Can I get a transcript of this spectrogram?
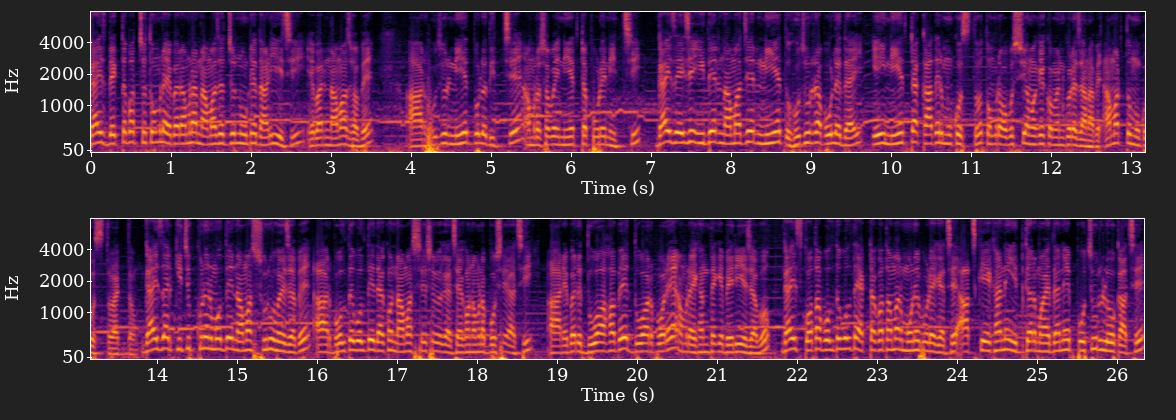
গাইজ দেখতে পাচ্ছ তোমরা? এবার আমরা নামাজের জন্য উঠে দাঁড়িয়েছি। এবার নামাজ হবে। আর হুজুর নিয়ত বলে দিচ্ছে, আমরা সবাই নিয়তটা পড়ে নিচ্ছি। গাইজ এই যে ঈদের নামাজের নিয়ত হুজুররা বলে দেয়, এই নিয়তটা কাদের মুখস্থ? তোমরা অবশ্যই আমাকে কমেন্ট করে জানাবে। আমার তো মুখস্থ একদম। গাইজ আর কিছুক্ষণের মধ্যে নামাজ শুরু হয়ে যাবে। আর বলতে বলতেই দেখো, নামাজ শেষ হয়ে গেছে। এখন আমরা বসে আছি। আর এবারে দোয়া হবে। দোয়ার পরে আমরা এখান থেকে বেরিয়ে যাব। গাইজ কথা বলতে বলতে একটা কথা আমার মনে পড়ে গেছে। আজকে এখানে ঈদগার ময়দানে প্রচুর লোক আছে।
